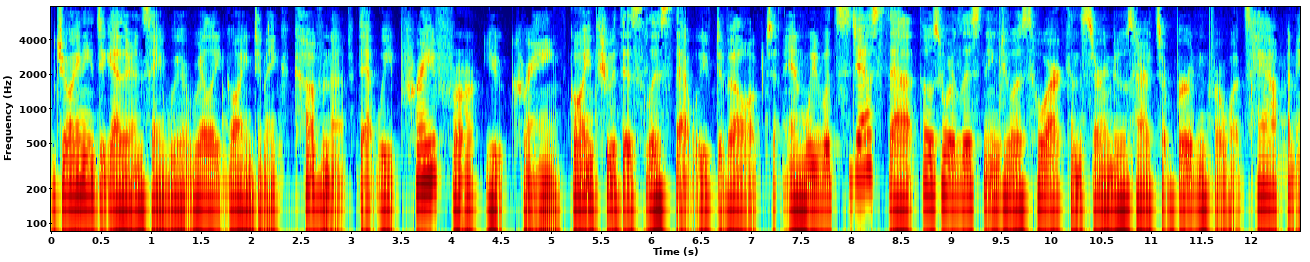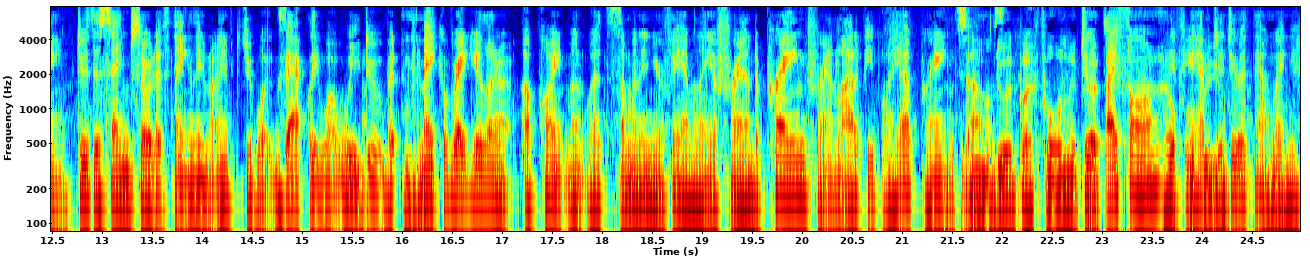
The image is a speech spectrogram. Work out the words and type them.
joining together and saying we are really going to make a covenant that we pray for Ukraine, going through this list that we've developed. And we would suggest that those who are listening to us who are concerned, whose hearts are burdened for what's happening, do the same sort of thing. They don't have to do what, exactly what we do, but mm-hmm. make a regular appointment with someone in your family, a friend, a praying friend. A lot of people have praying cells. Do it by phone. do it by phone if you have to do it that mm-hmm. way.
